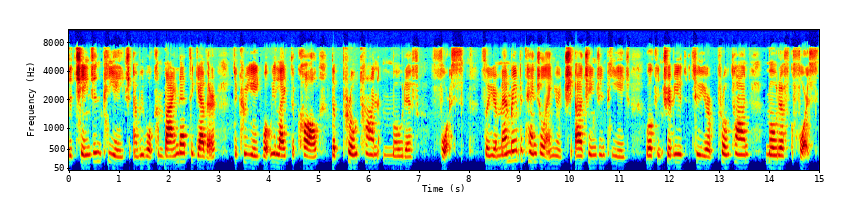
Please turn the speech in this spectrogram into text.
the change in pH and we will combine that together to create what we like to call the proton motive force. So your membrane potential and your ch uh, change in pH will contribute to your proton motive force.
